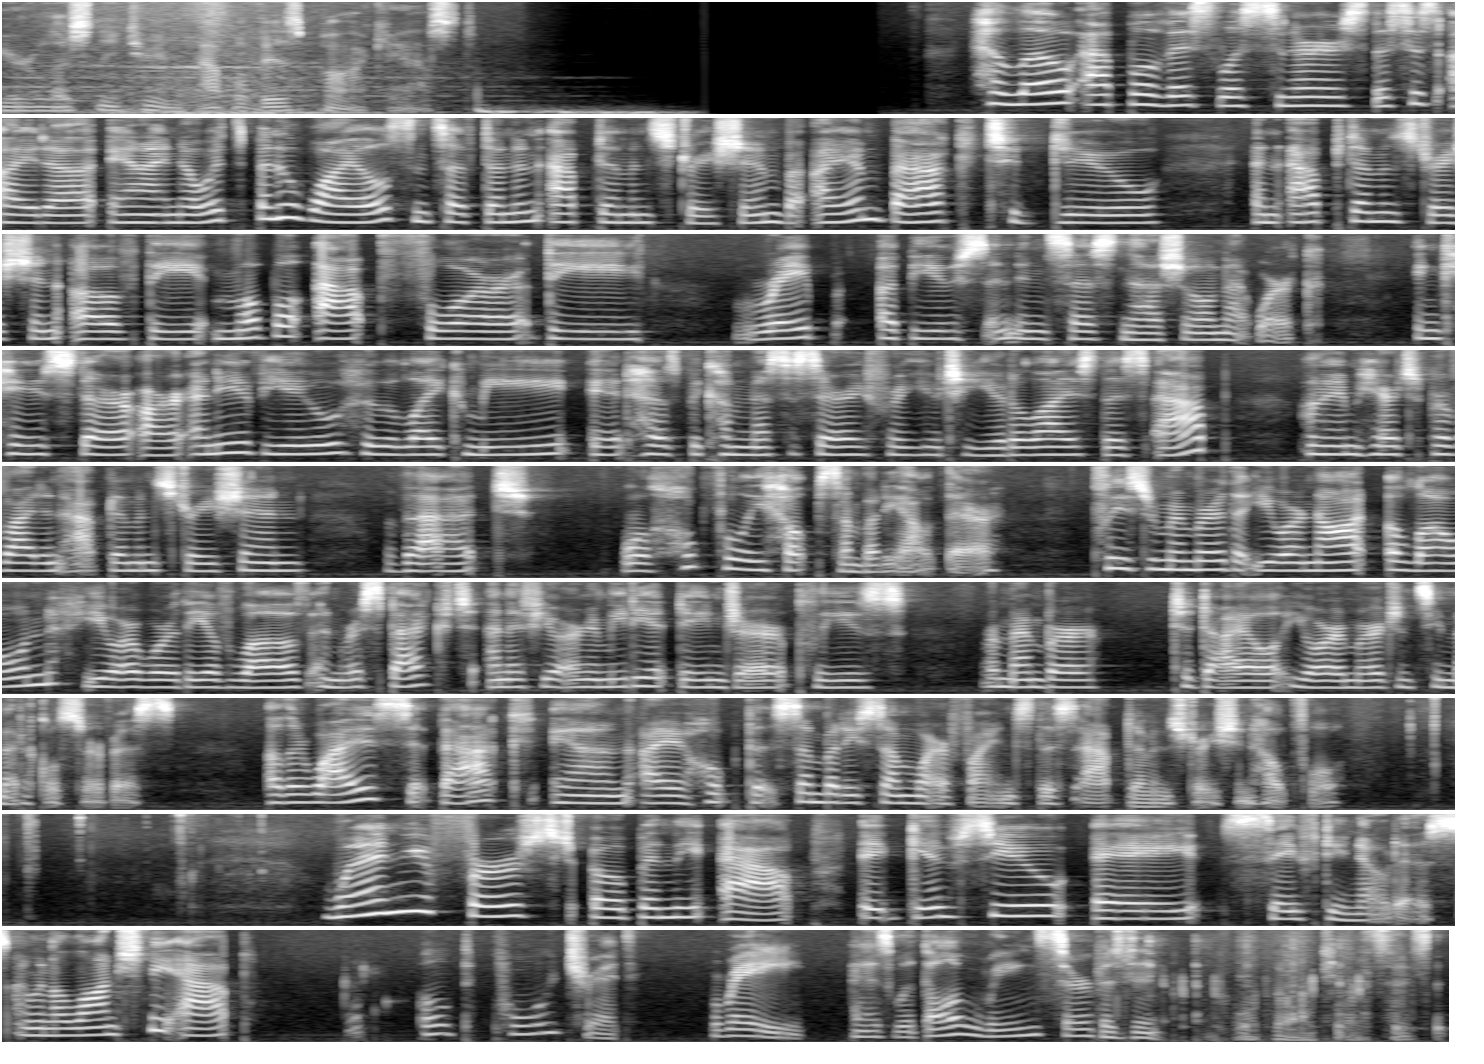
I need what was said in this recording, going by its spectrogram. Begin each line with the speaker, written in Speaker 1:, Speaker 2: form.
Speaker 1: You're listening to an AppleVis podcast.
Speaker 2: Hello, AppleVis listeners. This is Ida, and I know it's been a while since I've done an app demonstration, but I am back to do an app demonstration of the mobile app for the Rape, Abuse, and Incest National Network. In case there are any of you who, like me, it has become necessary for you to utilize this app, I am here to provide an app demonstration that will hopefully help somebody out there. Please remember that you are not alone. You are worthy of love and respect. And if you are in immediate danger, please remember to dial your emergency medical service. Otherwise, sit back and I hope that somebody somewhere finds this app demonstration helpful. When you first open the app, it gives you a safety notice. I'm going to launch the app.
Speaker 3: Old portrait. Ray, as with all RAINN services.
